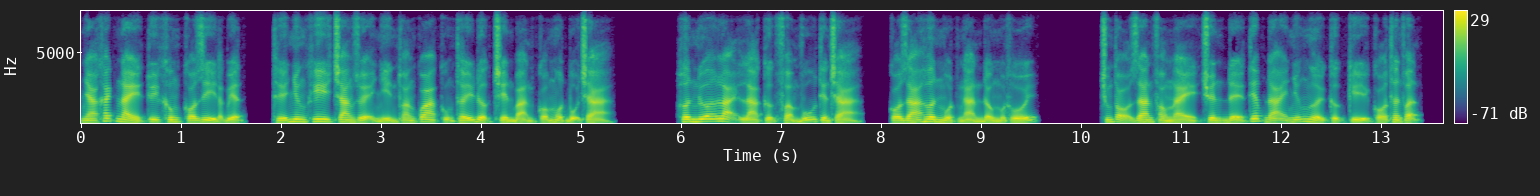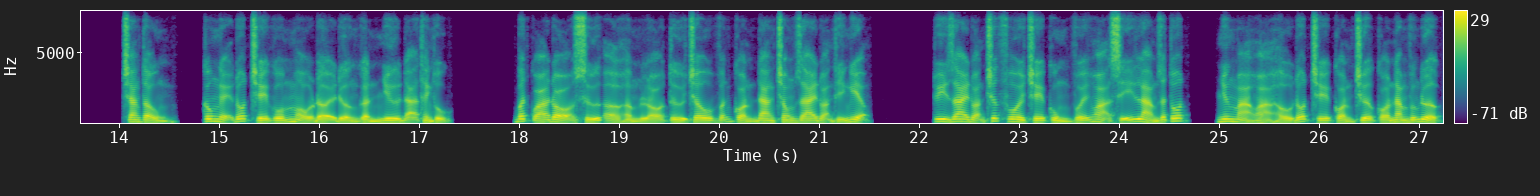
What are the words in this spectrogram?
Nhà khách này tuy không có gì đặc biệt, thế nhưng khi Trang Duệ nhìn thoáng qua cũng thấy được trên bàn có một bộ trà. Hơn nữa lại là cực phẩm vũ tiên trà, có giá hơn 1.000 đồng một khối. Chúng tỏ gian phòng này chuyên để tiếp đãi những người cực kỳ có thân phận. Trang Tổng, công nghệ đốt chế gốm màu đời đường gần như đã thành thục. Bất quá đỏ sứ ở hầm lò từ châu vẫn còn đang trong giai đoạn thí nghiệm. Tuy giai đoạn trước phôi chế cùng với họa sĩ làm rất tốt, nhưng mà hỏa hầu đốt chế còn chưa có năm vững được.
